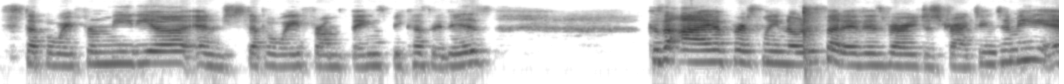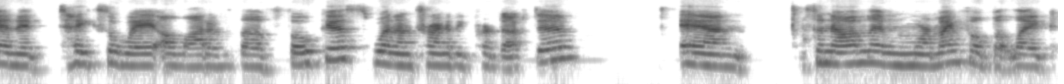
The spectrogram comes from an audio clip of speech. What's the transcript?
step away from media and step away from things because it is because I have personally noticed that it is very distracting to me and it takes away a lot of the focus when I'm trying to be productive. And so now I'm living more mindful, but like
